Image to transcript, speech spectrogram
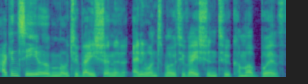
I can see your motivation and anyone's motivation to come up with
